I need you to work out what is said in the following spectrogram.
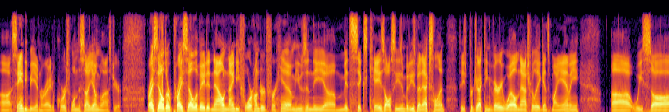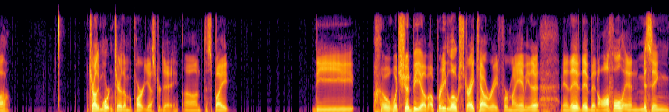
uh, Sandy being right, of course. Won the Cy Young last year. Bryce Elder, price elevated now, 9,400 for him. He was in the uh, mid 6Ks all season, but he's been excellent. So he's projecting very well naturally against Miami. Uh, we saw Charlie Morton tear them apart yesterday, um, despite the what should be a, a pretty low strikeout rate for Miami. They, man, they they've been awful and missing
